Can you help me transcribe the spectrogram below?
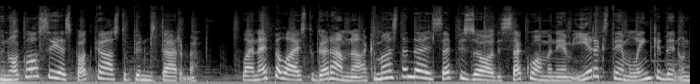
Tu noklausījies podkāstu pirms darba. Lai nepalaistu garām nākamās nedēļas epizodi, seko maniem ierakstiem LinkedIn un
